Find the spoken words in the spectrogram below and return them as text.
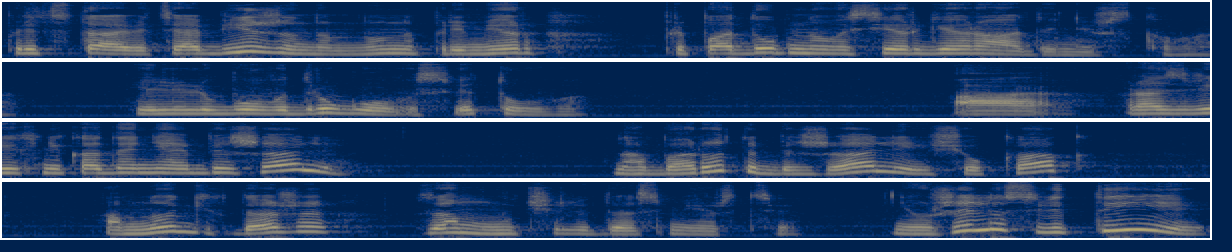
представить обиженным, ну, например, преподобного Сергия Радонежского или любого другого святого? А разве их никогда не обижали? Наоборот, обижали еще как, а многих даже замучили до смерти. Неужели святые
